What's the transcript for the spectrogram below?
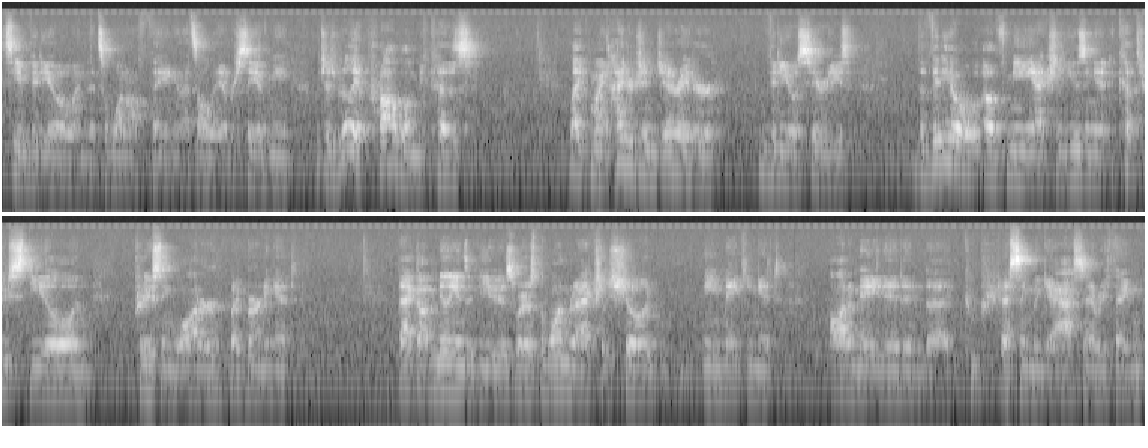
see a video and it's a one-off thing and that's all they ever see of me, which is really a problem because like my hydrogen generator video series, the video of me actually using it to cut through steel and producing water by burning it, that got millions of views, whereas the one that actually showed me making it automated and uh, compressing the gas and everything,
